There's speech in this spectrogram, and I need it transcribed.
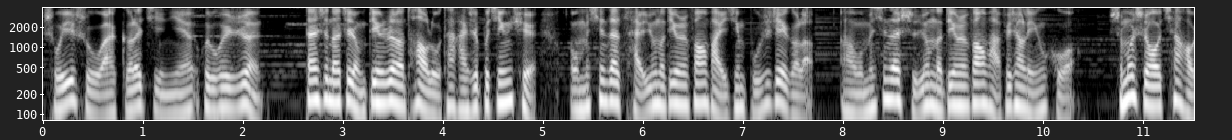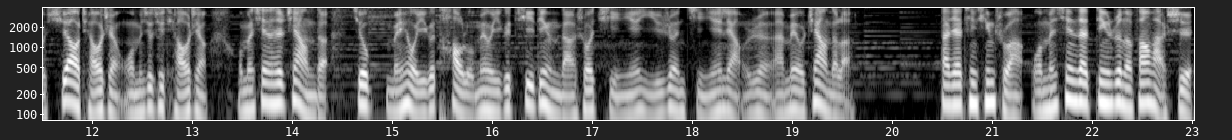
数一数，哎，隔了几年会不会润？但是呢，这种定润的套路它还是不精确。我们现在采用的定润方法已经不是这个了啊，我们现在使用的定润方法非常灵活，什么时候恰好需要调整，我们就去调整。我们现在是这样的，就没有一个套路，没有一个既定的说几年一润，几年两润，啊，没有这样的了。大家听清楚啊！我们现在定闰的方法是：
